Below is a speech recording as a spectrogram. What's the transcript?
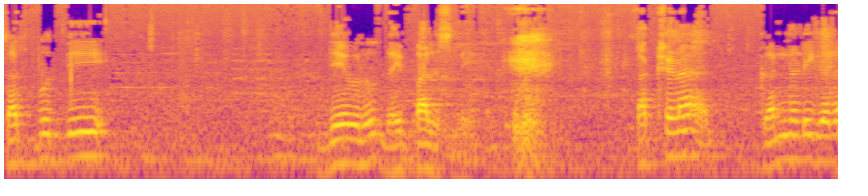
ಸದ್ಬುದ್ಧಿ ದೇವರು ದಯಪಾಲಿಸಲಿ. ತಕ್ಷಣ ಕನ್ನಡಿಗರ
